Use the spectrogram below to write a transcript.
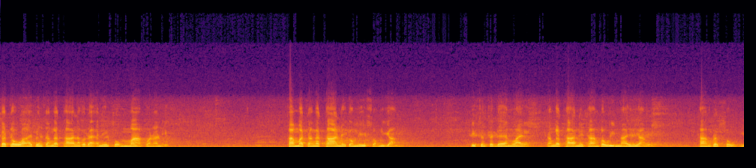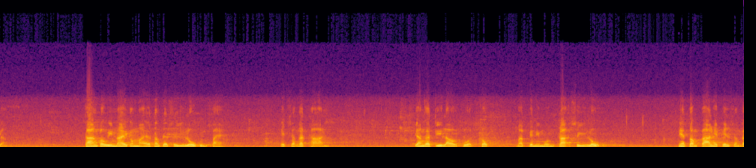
ถ้าถวายเป็นสังฆทานแล้วก็ได้อานิสงส์มากกว่านั้นอีกธรรมสังฆทานนี่ก็มีสองอย่าง ที่ท่านแสดงไว้สังฆทานในทางพระวินัยอย่าง ทางพระสูตรอย่าง ทางพระวินัยก็หมายว่าตั้งแต่สี่ลูกขึ้นไป เป็นสังฆทาน อย่างกับที่เราสวดศพมักจะนิมนต์พระสี่ลูกเนี่ยต้องการให้เป็นสังฆ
